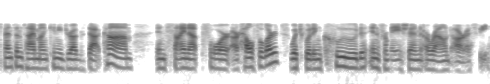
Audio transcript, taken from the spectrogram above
spend some time on kinneydrugs.com and sign up for our health alerts, which would include information around RSV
